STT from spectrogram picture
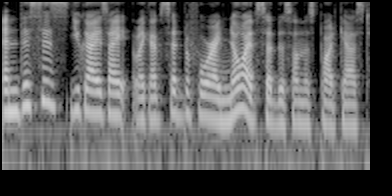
And this is, you guys, I like I've said before, I know I've said this on this podcast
